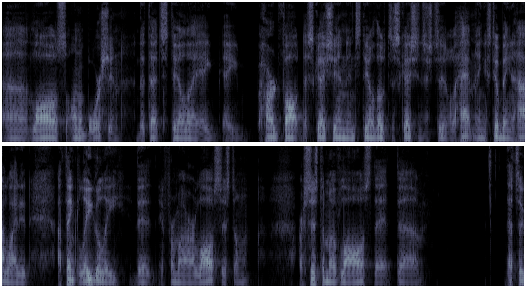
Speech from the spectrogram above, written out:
uh, laws on abortion. That that's still a, a hard fought discussion, and still those discussions are still happening and still being highlighted. I think legally that from our law system, our system of laws, that uh, that's a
